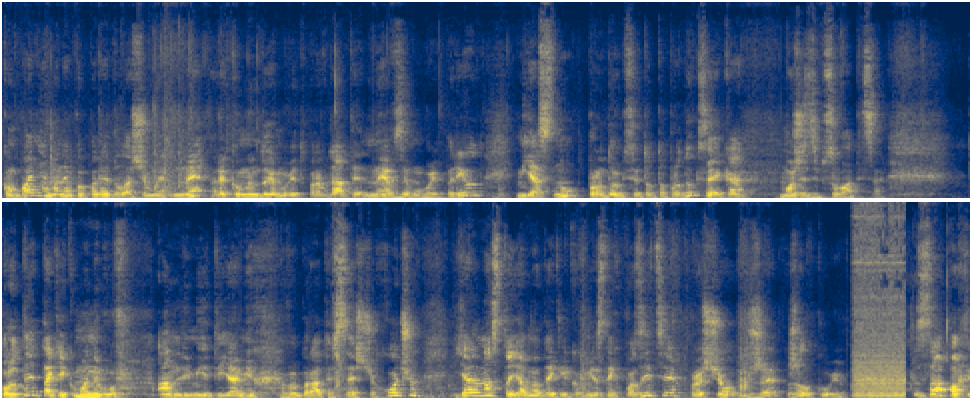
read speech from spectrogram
компанія мене попередила, що ми не рекомендуємо відправляти не в зимовий період м'ясну продукцію, тобто продукція, яка може зіпсуватися. Проте, так як у мене був Unlimit і я міг вибирати все, що хочу, я настояв на декількох м'ясних позиціях, про що вже жалкую. Запах,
